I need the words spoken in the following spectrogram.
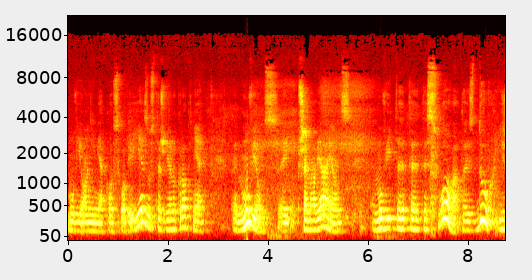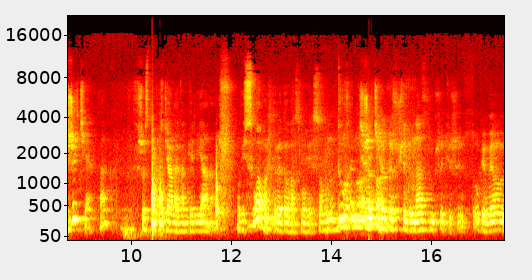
mówi o nim jako o Słowie. I Jezus też wielokrotnie e, mówiąc, e, przemawiając, mówi te, te, te słowa, to jest duch i życie, tak? W szóstym rozdziale Ewangelii Jana. Mówi, słowa, które do was mówię, są duchem no, i życiem. Ale też w 17 przecież jest objawiałem,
